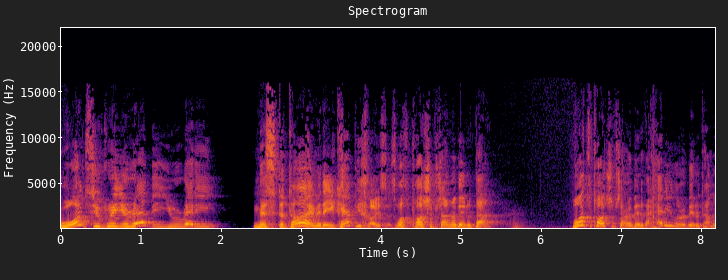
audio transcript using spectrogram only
Once you greet your Rebbe, you already missed the time, and then you can't be chayzer. What's Pashup Shan Rabbeinu? What's Pashup Shan Rabbeinu? How do you learn Rabbeinu Tam?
